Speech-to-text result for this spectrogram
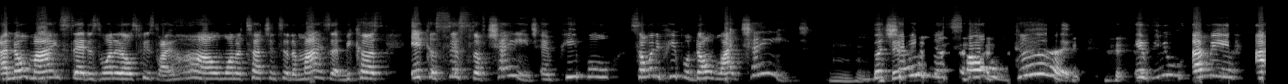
I know mindset is one of those pieces like, oh, I don't want to touch into the mindset because it consists of change. And people, so many people don't like change. Mm-hmm. But change is so good. If you, I mean, I,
